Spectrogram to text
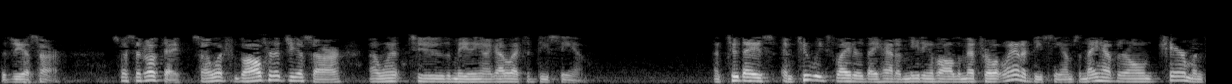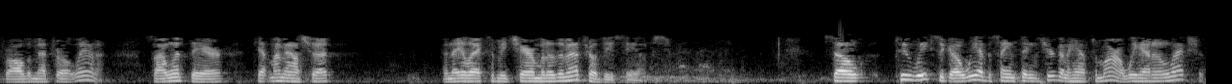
the GSR. So I said, okay. So I went from the alternate GSR I went to the meeting. I got elected DCM. And two days and two weeks later, they had a meeting of all the Metro Atlanta DCMs, and they have their own chairman for all the Metro Atlanta. So I went there, kept my mouth shut, and they elected me chairman of the Metro DCMs. So two weeks ago, we had the same thing that you're going to have tomorrow. We had an election.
